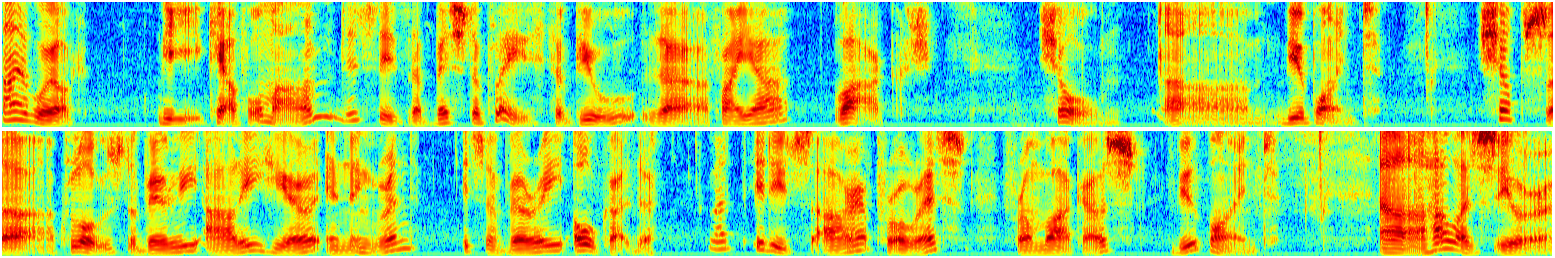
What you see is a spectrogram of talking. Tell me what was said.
I will be careful, Mom. This is the best place to view the fireworks show um, viewpoint. Shops are closed very early here in England. It's a very awkward, but it is our progress from workers' viewpoint. Uh, how was your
